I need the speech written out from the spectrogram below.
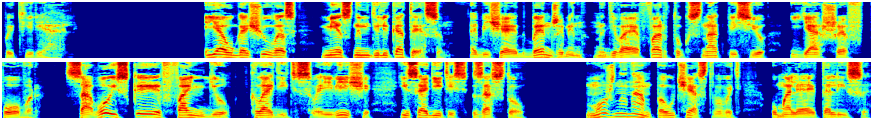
потеряли». «Я угощу вас местным деликатесом», — обещает Бенджамин, надевая фартук с надписью «Я шеф-повар». «Савойское фондю». Кладите свои вещи и садитесь за стол. «Можно нам поучаствовать?» — умоляет Алиса.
